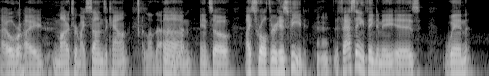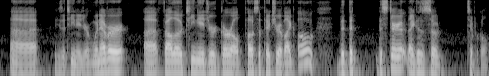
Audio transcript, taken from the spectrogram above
I over I monitor my son's account, I love that. um, and so I scroll through his feed. The fascinating thing to me is when uh, he's a teenager. Whenever a fellow teenager girl posts a picture of like, oh, the the the stereo like this is so typical.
